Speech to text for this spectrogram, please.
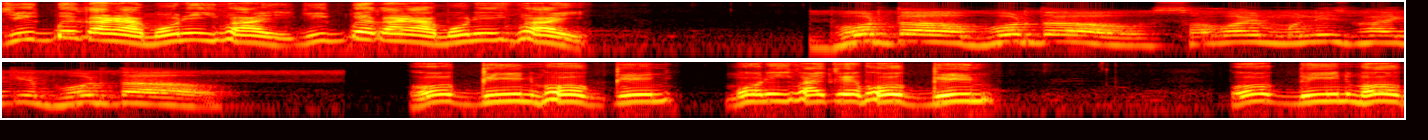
জিতবে কারা মনীষ ভাই? জিতবে কারা মনীষ ভাই? ভোট দাও ভোট দাও। সবাই মনীষ ভাইকে ভোট দাও। ভোগ দিন ভোগ দিন মনীষ ভাইকে ভোগ দিন। ভোগ দিন ভোগ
